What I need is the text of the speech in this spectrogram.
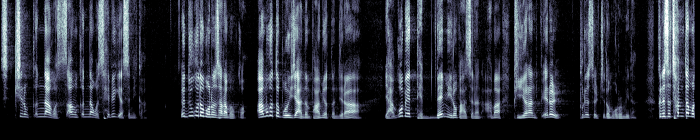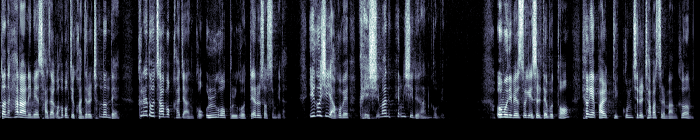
씨름 끝나고 싸움 끝나고 새벽이었으니까 누구도 보는 사람 없고 아무것도 보이지 않는 밤이었던지라 야곱의 댐댐이로 봐서는 아마 비열한 꾀를 부렸을지도 모릅니다. 그래서 참다 못한 하나님의 사자가 허벅지 관절을 쳤는데 그래도 자복하지 않고 울고 불고 때를 썼습니다. 이것이 야곱의 괘씸한 행실이라는 겁니다. 어머니 뱃속에 있을 때부터 형의 발 뒤꿈치를 잡았을 만큼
